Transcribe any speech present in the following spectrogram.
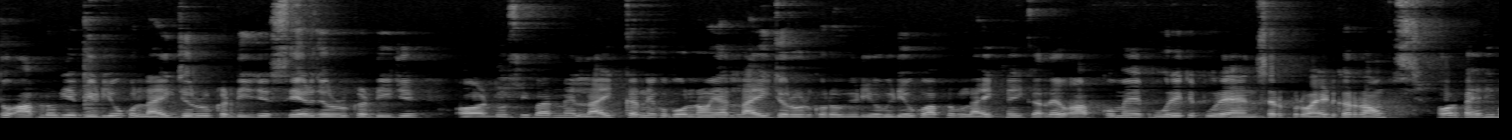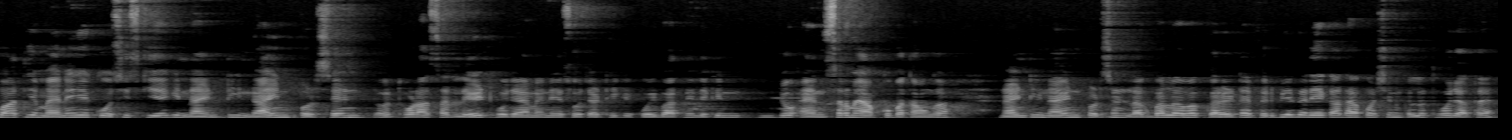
तो आप लोग ये वीडियो को लाइक ज़रूर कर दीजिए शेयर ज़रूर कर दीजिए और दूसरी बात मैं लाइक करने को बोल रहा हूँ यार लाइक ज़रूर करो वीडियो वीडियो को आप लोग लाइक नहीं कर रहे हो। आपको मैं पूरे के पूरे आंसर प्रोवाइड कर रहा हूँ। और पहली बात ये, मैंने ये कोशिश की है कि 99 परसेंट थोड़ा सा लेट हो जाए। मैंने ये सोचा, ठीक है, कोई बात नहीं। लेकिन जो आंसर मैं आपको बताऊँगा 99 परसेंट लगभग लगभग करेक्ट है। फिर भी अगर एक आधा क्वेश्चन गलत हो जाता है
